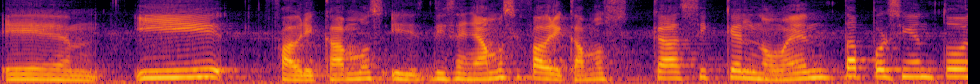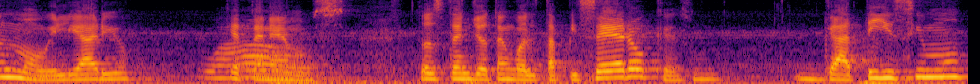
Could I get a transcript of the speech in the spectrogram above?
Eh, y fabricamos y diseñamos y fabricamos casi que el 90% del mobiliario que tenemos. Entonces yo tengo el tapicero, que es un gatísimo,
